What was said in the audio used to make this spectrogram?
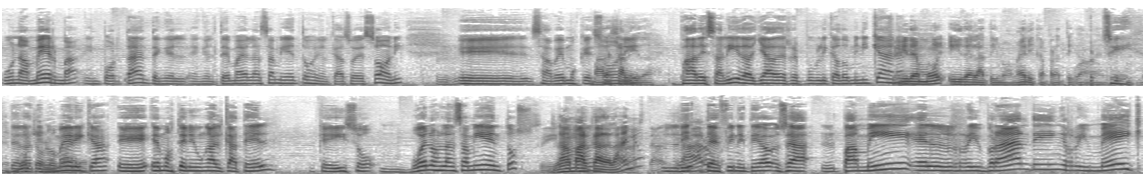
una merma importante en el, en el tema de lanzamientos. En el caso de Sony, Eh, sabemos que Va de Sony salida. va de salida ya de República Dominicana. Y de, muy, y de Latinoamérica prácticamente. Sí, de, Latinoamérica. Eh, hemos tenido un Alcatel que hizo buenos lanzamientos. Sí. ¿La marca del año? Claro. Definitivamente, o sea, para mí el rebranding, remake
